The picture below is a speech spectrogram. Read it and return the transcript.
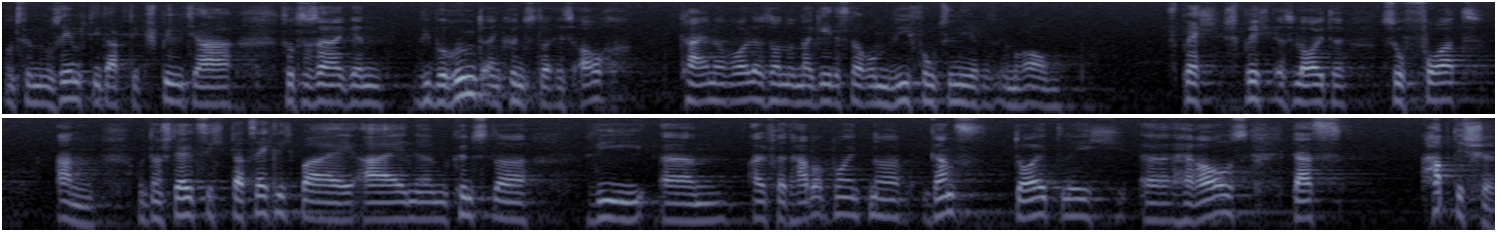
Und für Museumsdidaktik spielt ja sozusagen, wie berühmt ein Künstler ist, auch keine Rolle, sondern da geht es darum, wie funktioniert es im Raum. Sprech, spricht es Leute sofort an. Und dann stellt sich tatsächlich bei einem Künstler wie ähm, Alfred Haberpointner ganz deutlich äh, heraus, dass haptische,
